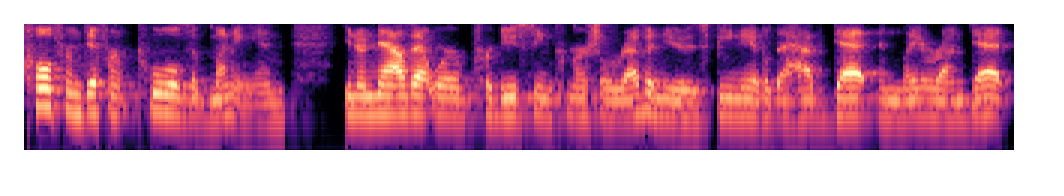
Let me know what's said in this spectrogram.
pull from different pools of money. And you know, now that we're producing commercial revenues, being able to have debt and layer on debt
